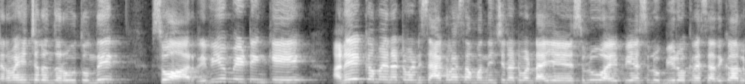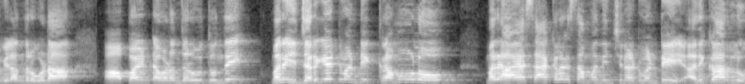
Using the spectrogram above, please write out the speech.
నిర్వహించడం జరుగుతుంది. సో ఆ రివ్యూ మీటింగ్కి అనేకమైనటువంటి శాఖలకు సంబంధించినటువంటి ఐఏఎస్లు ఐపీఎస్లు బ్యూరోక్రసీ అధికారులు వీళ్ళందరూ కూడా అపాయింట్ అవ్వడం జరుగుతుంది. మరి జరిగేటువంటి క్రమంలో మరి ఆయా శాఖలకు సంబంధించినటువంటి అధికారులు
